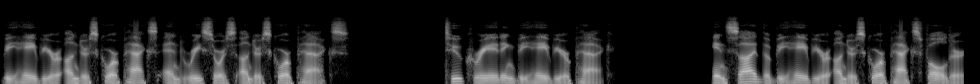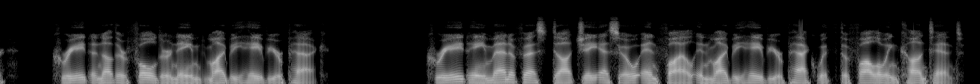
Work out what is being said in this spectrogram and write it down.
behavior underscore packs and resource underscore packs. 2. Creating behavior pack. Inside the behavior underscore packs folder, create another folder named my behavior pack. Create a manifest.json file in my behavior pack with the following content.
